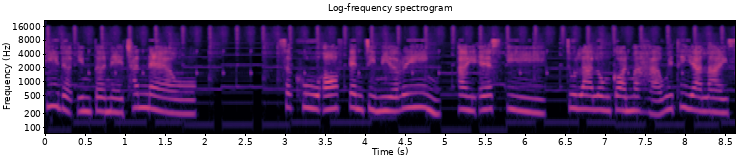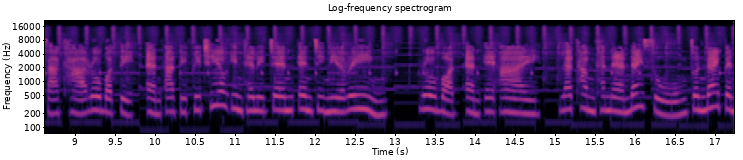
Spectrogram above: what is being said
ที่ The International School of Engineering ISE จุฬาลงกรณ์มหาวิทยาลัยสาขา Robotic and Artificial Intelligence Engineering Robot and AI และทำคะแนนได้สูงจนได้เป็น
